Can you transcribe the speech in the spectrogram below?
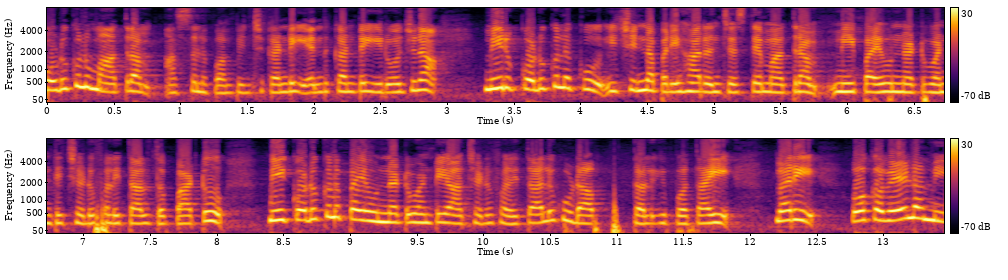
కొడుకులు మాత్రం అస్సలు పంపించకండి. ఎందుకంటే ఈ రోజున మీరు కొడుకులకు ఈ చిన్న పరిహారం చేస్తే మాత్రం మీపై ఉన్నటువంటి చెడు ఫలితాలతో పాటు మీ కొడుకులపై ఉన్నటువంటి ఆ చెడు ఫలితాలు కూడా తొలగిపోతాయి. మరి ఒకవేళ మీ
